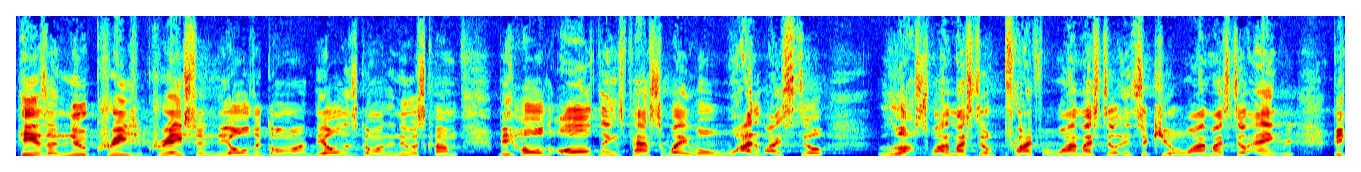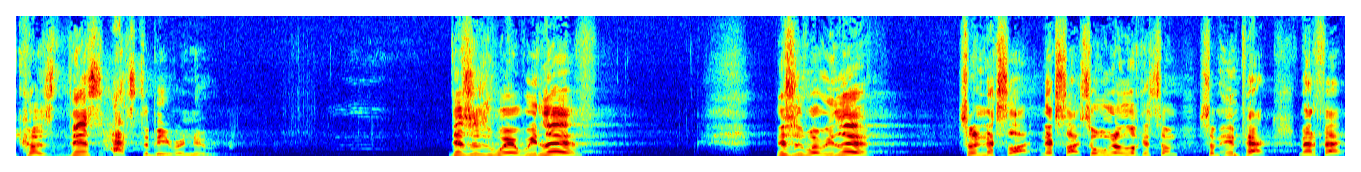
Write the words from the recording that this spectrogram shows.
he is a new cre- creation. The old is gone, the old is gone, the new has come. Behold, all things pass away. Well, why do I still lust? Why am I still prideful? Why am I still insecure? Why am I still angry? Because this has to be renewed. This is where we live. This is where we live. So the next slide, next slide. So we're gonna look at some, some impact. Matter of fact,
